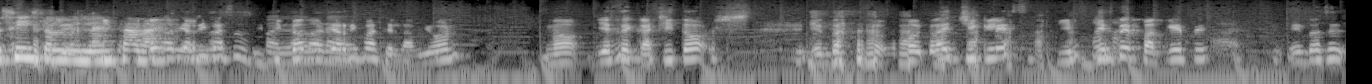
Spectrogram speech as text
Sí, son muy lanzadas. Y todavía arribas el avión, ¿no? Y este cachito, entonces, trae chicles y, este paquete. Entonces,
